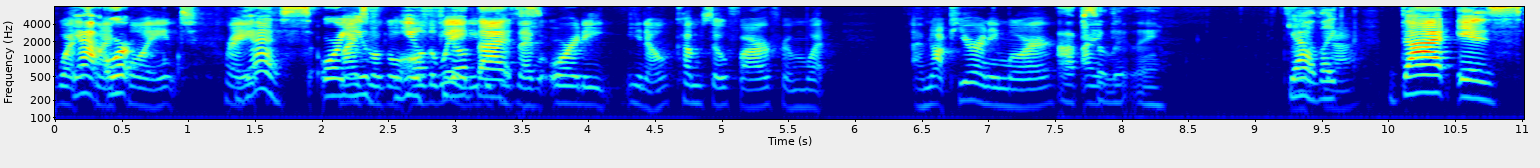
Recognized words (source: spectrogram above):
what's Yeah, my or- point right Yes. Or might you as well go all the way that because i've already you know come so far from what i'm not pure anymore I- absolutely. so, yeah, like that is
